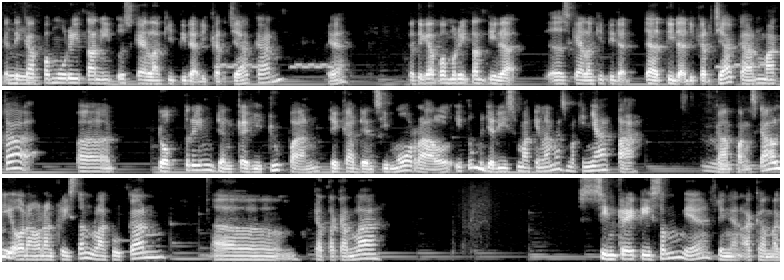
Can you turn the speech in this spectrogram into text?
Ketika hmm. pemuritan itu sekali lagi tidak dikerjakan, ya. Ketika pemuritan tidak eh, sekali lagi tidak eh, tidak dikerjakan, maka eh, doktrin dan kehidupan dekadensi moral itu menjadi semakin lama semakin nyata. Hmm. Gampang sekali orang-orang Kristen melakukan uh, katakanlah sinkretisme ya dengan agama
